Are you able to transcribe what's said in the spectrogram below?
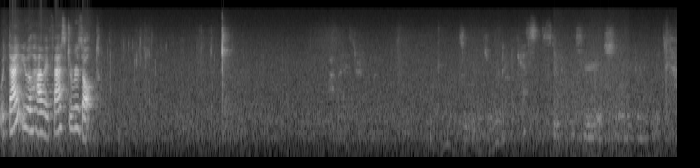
With that, you will have a faster result. See, it's slowly turning blue.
